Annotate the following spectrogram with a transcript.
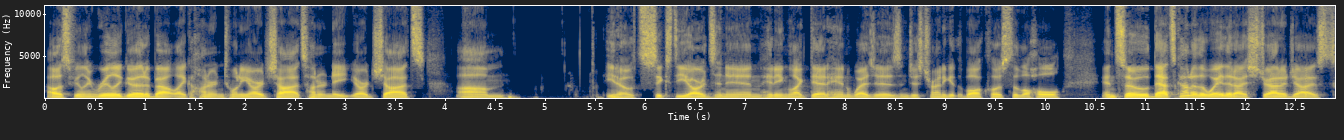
I was feeling really good about like 120 yard shots, 108 yard shots, um, you know, 60 yards and in, hitting like dead hand wedges and just trying to get the ball close to the hole. And so that's kind of the way that I strategized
